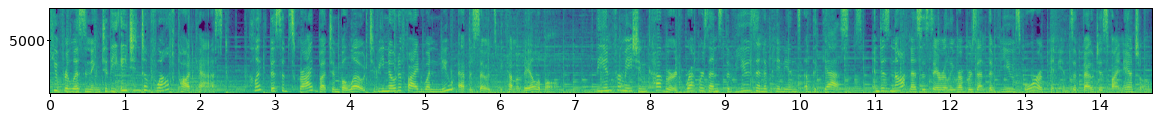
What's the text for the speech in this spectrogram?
Thank you for listening to the Agent of Wealth podcast. Click the subscribe button below to be notified when new episodes become available. The information covered represents the views and opinions of the guests and does not necessarily represent the views or opinions of Bautis Financial.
